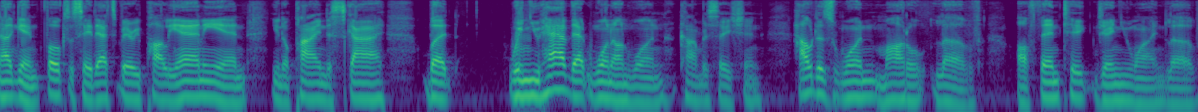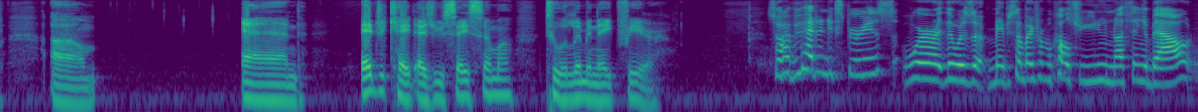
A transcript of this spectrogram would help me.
Now, again, folks will say that's very Pollyanny and you know pie in the sky, but when you have that one-on-one conversation, how does one model love, authentic, genuine love, um, and educate, as you say, Simma, to eliminate fear? So, have you had an experience where there was a, maybe somebody from a culture you knew nothing about,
